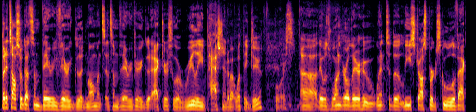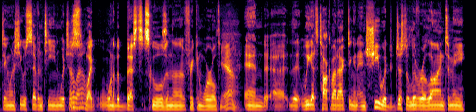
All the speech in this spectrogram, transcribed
But it's also got some very, very good moments and some very, very good actors who are really passionate about what they do. Of course. Uh, there was one girl there who went to the Lee Strasberg School of Acting when she was 17, which is wow. like one of the best schools in the freaking world. Yeah. And uh, that we got to talk about acting, and, and she would just deliver a line to me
